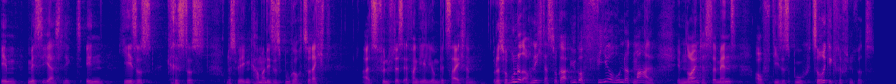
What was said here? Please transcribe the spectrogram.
im Messias liegt, in Jesus Christus. Und deswegen kann man dieses Buch auch zu Recht als fünftes Evangelium bezeichnen. Und es verwundert auch nicht, dass sogar über 400 Mal im Neuen Testament auf dieses Buch zurückgegriffen wird.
